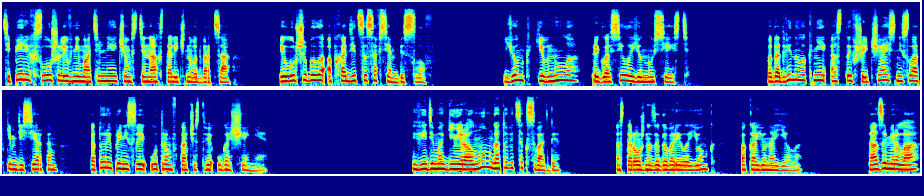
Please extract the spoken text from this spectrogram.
Теперь их слушали внимательнее, чем в стенах столичного дворца, и лучше было обходиться совсем без слов. Йонг кивнула, пригласила Юну сесть. Пододвинула к ней остывший чай с несладким десертом, который принесли утром в качестве угощения. «Видимо, генерал Мун готовится к свадьбе», — осторожно заговорила Йонг, пока Юна ела. Та замерла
